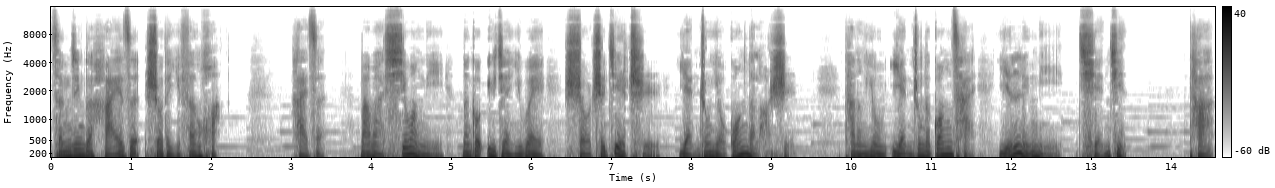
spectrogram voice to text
曾经对孩子说的一番话。孩子，妈妈希望你能够遇见一位手持戒尺、眼中有光的老师，他能用眼中的光彩引领你前进，他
